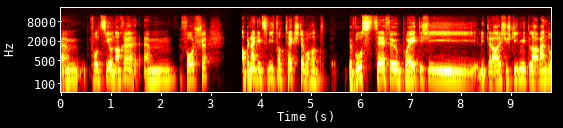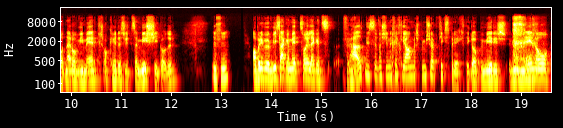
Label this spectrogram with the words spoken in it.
ähm, vollziehen und nachher ähm, forschen. Aber dann gibt es weiter Texte, die halt bewusst sehr viel poetische, literarische Stilmittel anwenden, wo du dann auch wie merkst, okay, das ist jetzt eine Mischung, oder? Mhm. Aber ich würde wie sagen, wir zwei legen jetzt Verhältnisse wahrscheinlich ein bisschen anders beim Schöpfungsbericht. Ich glaube, bei mir ist wie mehr noch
